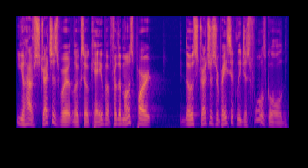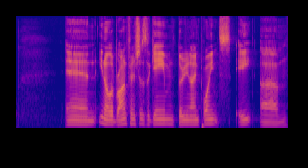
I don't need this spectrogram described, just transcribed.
you have stretches where it looks okay, but for the most part, those stretches are basically just fool's gold. And, you know, LeBron finishes the game 39 points, 8, um,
